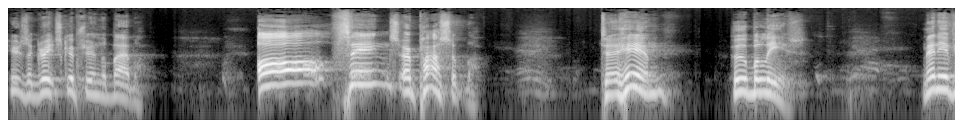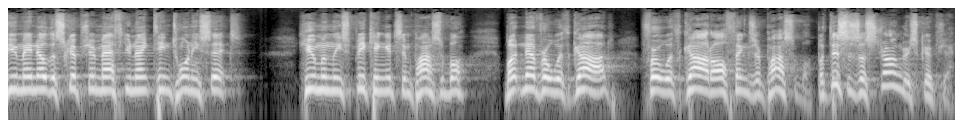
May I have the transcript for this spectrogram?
Here's a great scripture in the Bible. All things are possible to him who believes. Many of you may know the scripture, Matthew 19, 26. Humanly speaking, it's impossible, but never with God, for with God all things are possible. But this is a stronger scripture.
